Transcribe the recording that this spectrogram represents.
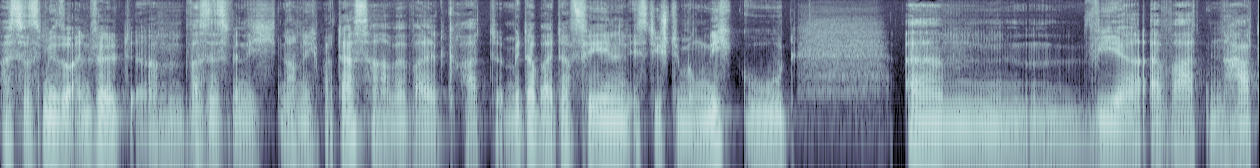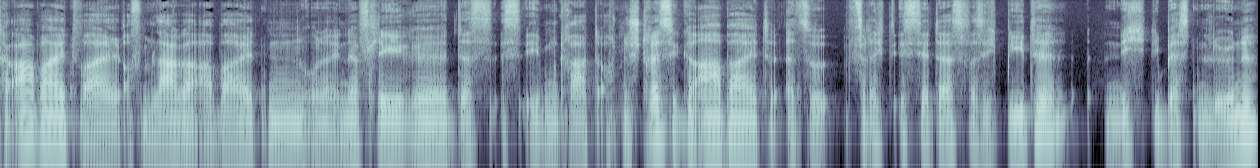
Weißt du, was mir so einfällt? Ähm, was ist, wenn ich noch nicht mal das habe, weil gerade Mitarbeiter fehlen, ist die Stimmung nicht gut. Ähm, wir erwarten harte Arbeit, weil auf dem Lager arbeiten oder in der Pflege, das ist eben gerade auch eine stressige Arbeit. Also vielleicht ist ja das, was ich biete, nicht die besten Löhne,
